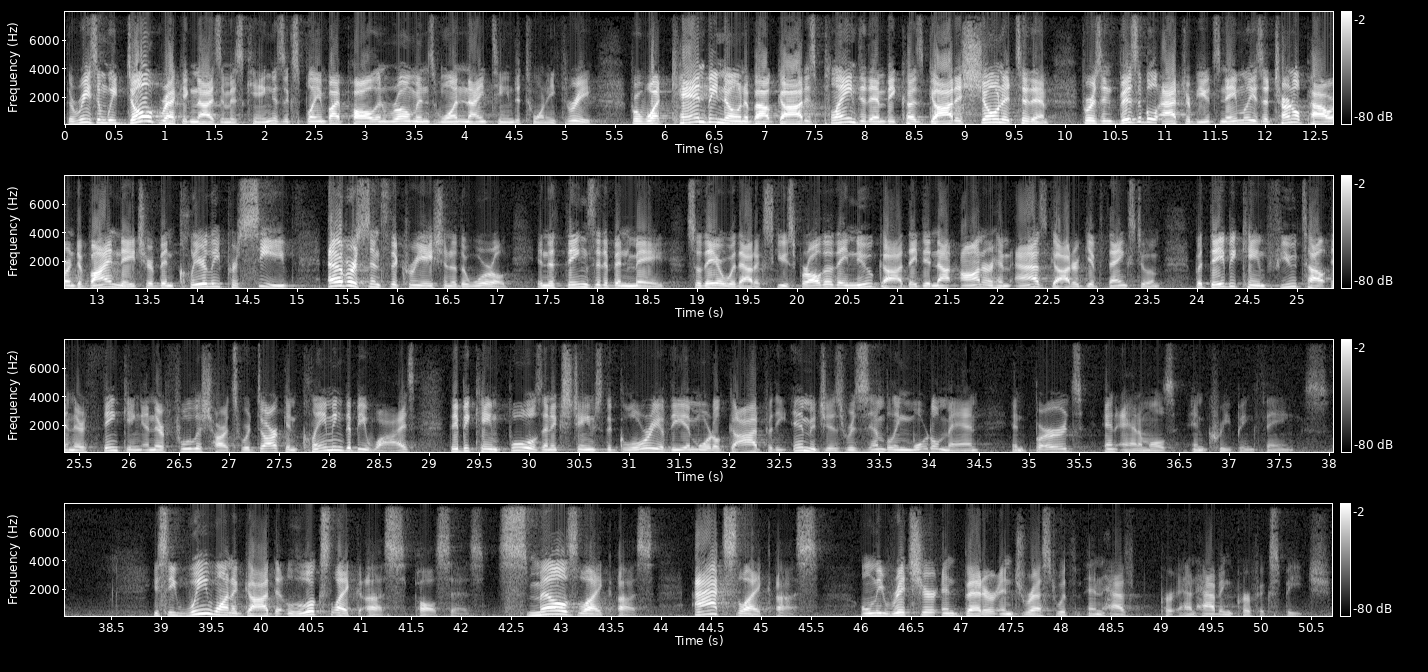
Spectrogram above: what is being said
The reason we don't recognize him as king is explained by Paul in Romans 1 19 to 23. For what can be known about God is plain to them because God has shown it to them. For his invisible attributes, namely his eternal power and divine nature, have been clearly perceived ever since the creation of the world in the things that have been made, so they are without excuse. For although they knew God, they did not honor him as God or give thanks to him. But they became futile in their thinking, and their foolish hearts were darkened. Claiming to be wise, they became fools and exchanged the glory of the immortal God for the images resembling mortal man and birds and animals and creeping things. You see, we want a God that looks like us, Paul says, smells like us, acts like us, only richer and better and dressed with and, has, and having perfect speech.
